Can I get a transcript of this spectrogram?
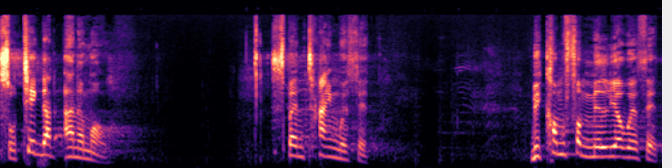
So take that animal Spend time with it. Become familiar with it.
